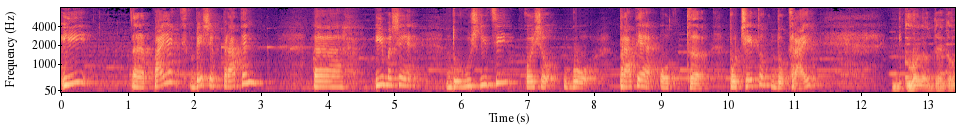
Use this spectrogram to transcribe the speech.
И а, Пајак беше пратен, а, имаше доушници кои што го пратеа од почеток до крај, Мојот дедо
